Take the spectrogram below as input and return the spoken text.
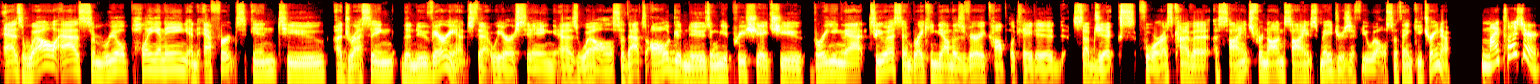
as well as some real planning and efforts into addressing the new variants that we are seeing as well. So that's all good news. And we appreciate you bringing that to us and breaking down those very complicated subjects for us, kind of a, a science for non science majors, if you will. So thank you, Trine. My pleasure.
